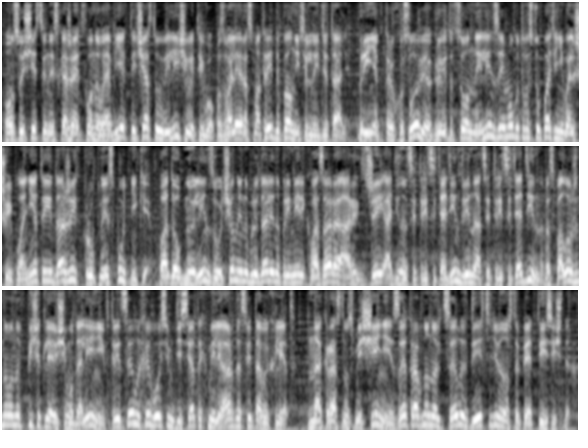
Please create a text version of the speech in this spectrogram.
Он существенно искажает фоновый объект и часто увеличивает его, позволяя рассмотреть дополнительные детали. При некоторых условиях гравитационные линзы могут выступать и небольшие планеты, и даже их крупные спутники. Подобную линзу ученые наблюдали на примере квазара RxJ 1131-1231, расположенного на впечатляющем удалении в 3,8 миллиарда световых лет. На красном смещении z равно 0,295 тысячных.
